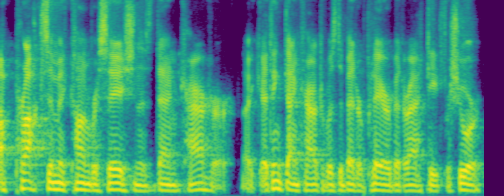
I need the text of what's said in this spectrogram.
approximate conversation as Dan Carter. Like I think Dan Carter was the better player, better athlete for sure.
